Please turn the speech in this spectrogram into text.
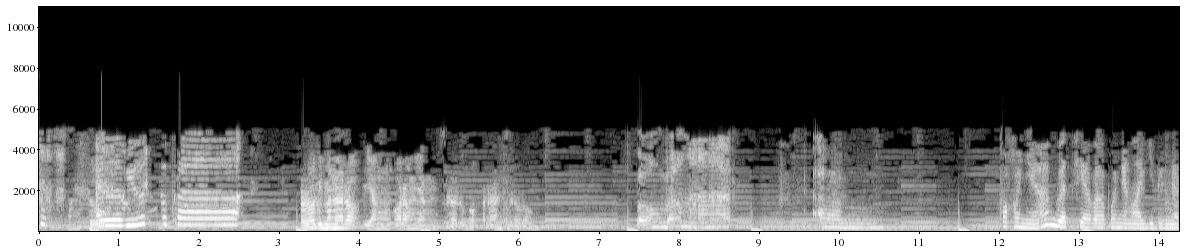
I love you too, Kak. Roro gimana Ro yang orang yang selalu berperan si Roro Bohong banget. Em, pokoknya buat siapa pun yang lagi dengar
